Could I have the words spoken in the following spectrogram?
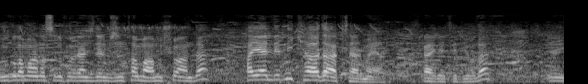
uygulama ana sınıf öğrencilerimizin tamamı şu anda hayallerini kağıda aktarmaya gayret ediyorlar. Ee,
